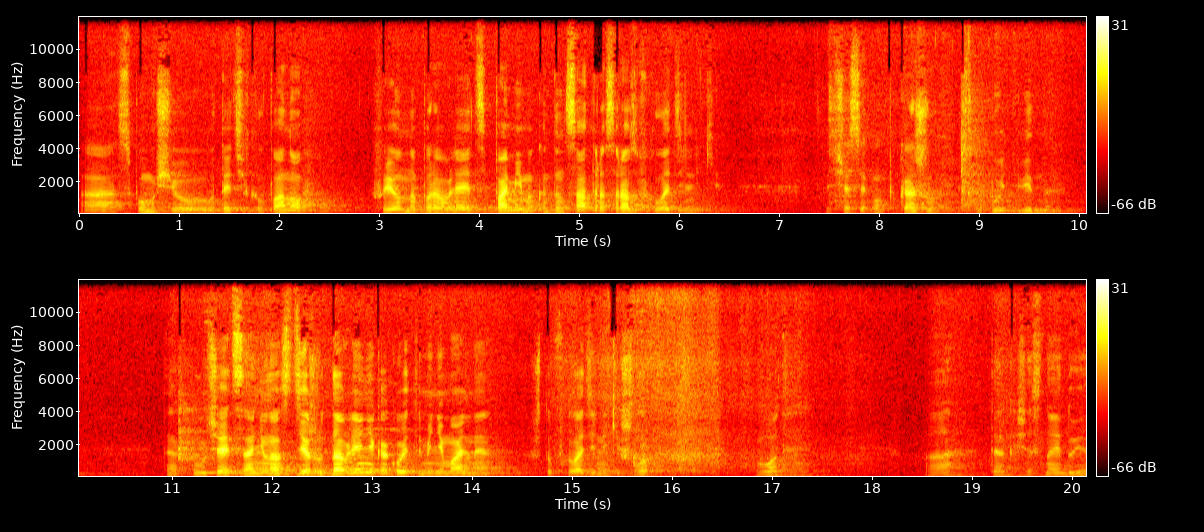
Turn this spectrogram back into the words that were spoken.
а с помощью вот этих клапанов фреон направляется помимо конденсатора сразу в холодильнике. Сейчас я вам покажу, будет видно. Так, получается, они у нас держат давление какое-то минимальное, чтобы в холодильнике шло. Вот. А, так, сейчас найду я.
